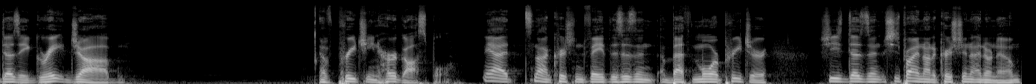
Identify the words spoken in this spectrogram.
does a great job of preaching her gospel. Yeah, it's not Christian faith. This isn't a Beth Moore preacher. She doesn't. She's probably not a Christian. I don't know.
